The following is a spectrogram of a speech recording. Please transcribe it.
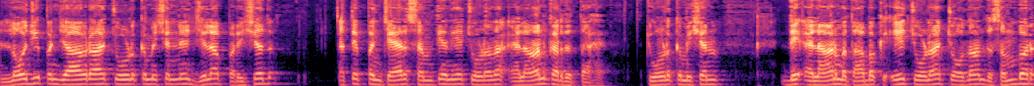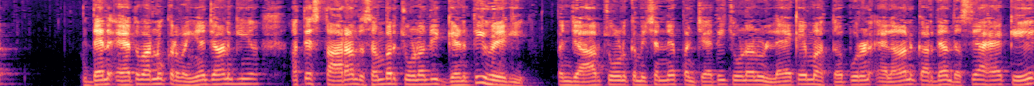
ਲੋ ਜੀ, ਪੰਜਾਬ ਰਾਜ ਚੋਣ ਕਮਿਸ਼ਨ ਨੇ ਜ਼ਿਲ੍ਹਾ ਪਰਿਸ਼ਦ ਅਤੇ ਪੰਚਾਇਤ ਸਮਿਤੀਆਂ ਦੀਆਂ ਚੋਣਾਂ ਦਾ ਐਲਾਨ ਕਰ ਦਿੱਤਾ ਹੈ। ਚੋਣ ਕਮਿਸ਼ਨ ਦੇ ਐਲਾਨ ਮੁਤਾਬਕ ਇਹ ਚੋਣਾਂ 14 ਦਸੰਬਰ ਦਿਨ ਐਤਵਾਰ ਨੂੰ ਕਰਵਾਈਆਂ ਜਾਣਗੀਆਂ ਅਤੇ 17 ਦਸੰਬਰ ਚੋਣਾਂ ਦੀ ਗਿਣਤੀ ਹੋਏਗੀ। ਪੰਜਾਬ ਚੋਣ ਕਮਿਸ਼ਨ ਨੇ ਪੰਚਾਇਤੀ ਚੋਣਾਂ ਨੂੰ ਲੈ ਕੇ ਮਹੱਤਵਪੂਰਨ ਐਲਾਨ ਕਰਦਿਆਂ ਦੱਸਿਆ ਹੈ ਕਿ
